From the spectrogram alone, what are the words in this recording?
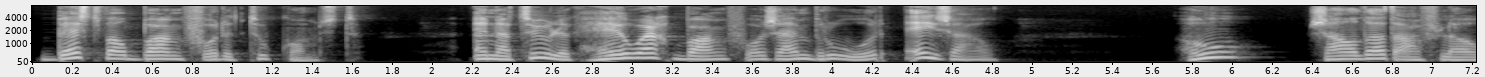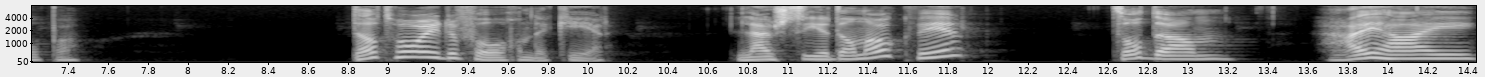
Best wel bang voor de toekomst. En natuurlijk heel erg bang voor zijn broer Esau. Hoe zal dat aflopen? Dat hoor je de volgende keer. Luister je dan ook weer? Tot dan. Hi hi.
